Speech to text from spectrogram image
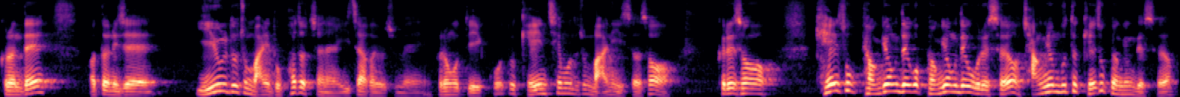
그런데 어떤 이제 이율도 좀 많이 높아졌잖아요. 이자가 요즘에. 그런 것도 있고 또 개인 채무도 좀 많이 있어서 그래서 계속 변경되고 변경되고 그랬어요. 작년부터 계속 변경됐어요.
